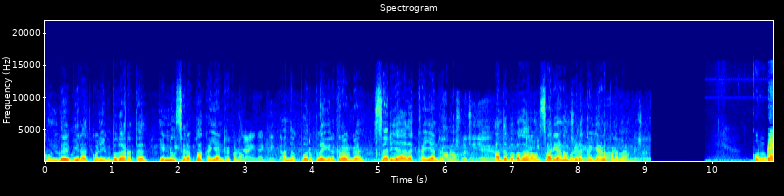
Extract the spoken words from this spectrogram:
கும்ளே விராட் கோலி விவகாரத்தை இன்னும் சிறப்பாக கையாண்டிருக்கணும். அந்த பொறுப்பில் இருக்கிறவங்க சரியாக அதை கையாண்டிருக்கணும். அந்த விவகாரம் சரியான முறையில் கையாளப்படலை. கும்ப்ளே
